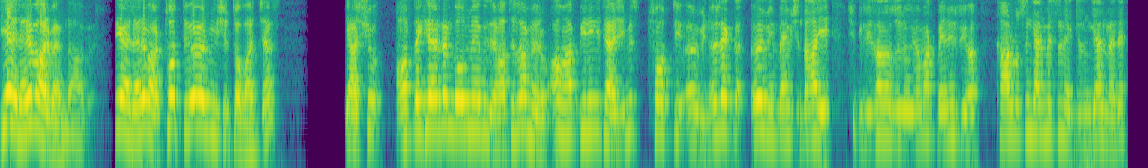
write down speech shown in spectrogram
Diğerleri var bende abi. Diğerleri var. Totti ve Irving için top atacağız. Ya şu alttakilerden de olmayabilir. Hatırlamıyorum ama birinci tercihimiz Totti Irving. Özellikle Irving benim için daha iyi. Çünkü Lizarazo ile oynamak beni üzüyor. Carlos'un gelmesini bekliyordum gelmedi.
